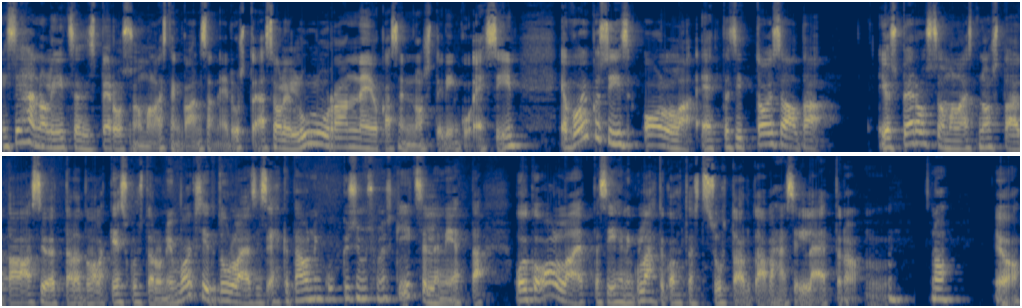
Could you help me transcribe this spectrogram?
niin sehän oli itse asiassa perussuomalaisten kansanedustaja. Se oli Lulu Ranne, joka sen nosti niin kuin esiin. Ja voiko siis olla, että sitten toisaalta jos perussuomalaiset nostaa jotain asioita tällä tavalla keskusteluun, niin voiko siitä tulla, ja siis ehkä tämä on niin kuin kysymys myöskin itselleni, että voiko olla, että siihen niin kuin lähtökohtaisesti suhtaudutaan vähän silleen, että no, no joo.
